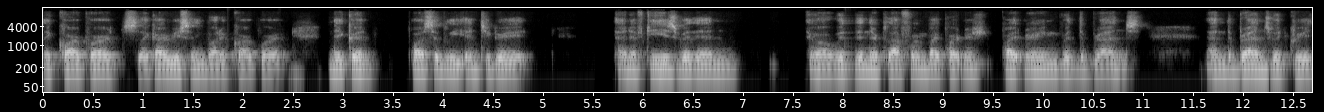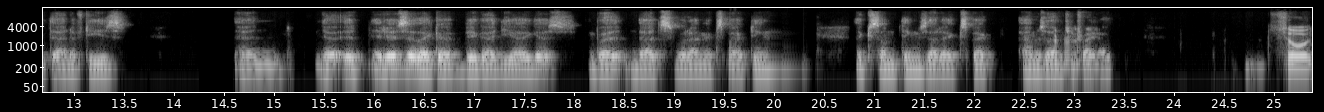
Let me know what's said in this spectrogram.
like car parts. Like I recently bought a car part. They could possibly integrate NFTs within uh, within their platform by partners partnering with the brands, and the brands would create the NFTs. And yeah, it, it is a, like a big idea, I guess, but that's what I'm expecting. Like some things that I expect Amazon Definitely. to try out. So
